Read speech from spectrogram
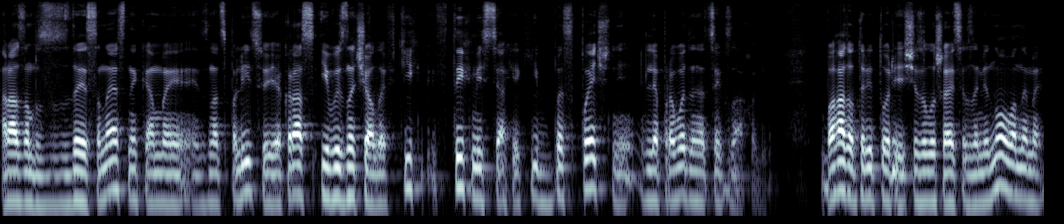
разом з ДСНСниками, з Нацполіцією якраз і визначали в тих, в тих місцях, які безпечні для проведення цих заходів. Багато територій ще залишаються замінованими.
